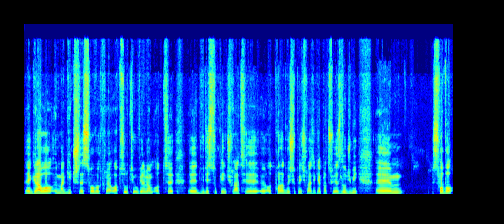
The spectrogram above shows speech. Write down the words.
e, grało magiczne słowo, które absolutnie uwielbiam od e, 25 lat, e, od ponad 25 lat, jak ja pracuję z ludźmi. Słowo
